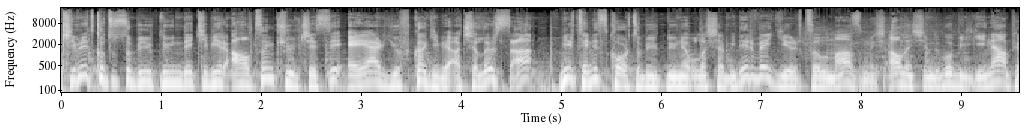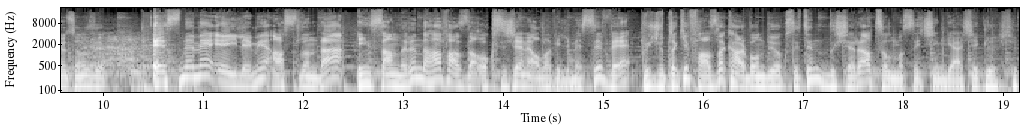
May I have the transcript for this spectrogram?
Kibrit kutusu büyüklüğündeki bir altın külçesi eğer yufka gibi açılırsa bir tenis kortu büyüklüğüne ulaşabilir ve yırtılmazmış. Alın şimdi bu bilgiyi ne yapıyorsanız yapın. Esneme eylemi aslında insanların daha fazla oksijen alabilmesi ve vücuttaki fazla karbondioksitin dışarı atılması için gerçekleşir.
